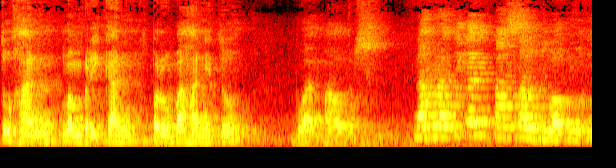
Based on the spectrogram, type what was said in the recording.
Tuhan memberikan perubahan itu buat Paulus. Nah, perhatikan pasal 26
